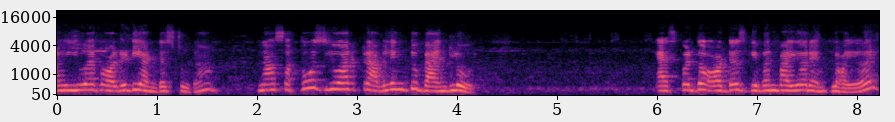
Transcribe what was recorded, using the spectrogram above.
you have already understood. Huh? Now, suppose you are traveling to Bangalore. As per the orders given by your employer,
